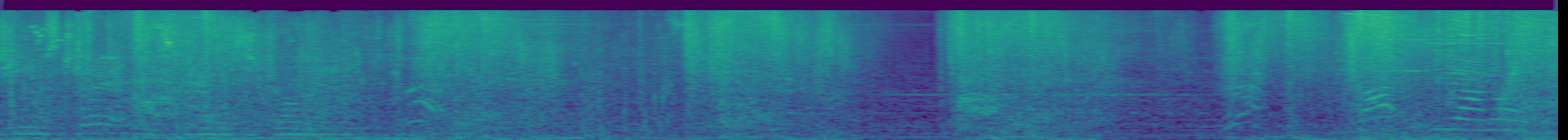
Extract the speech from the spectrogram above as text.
team's turret has been destroyed. Not beyond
